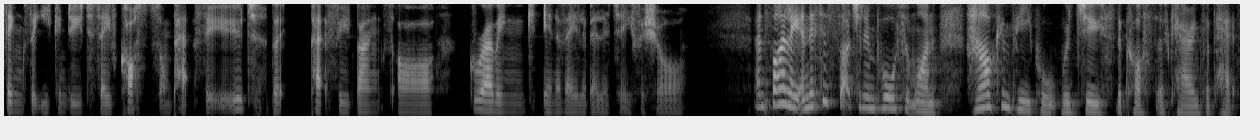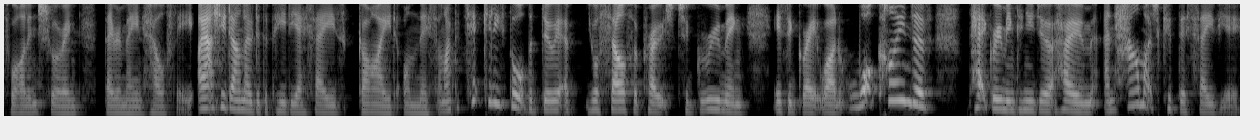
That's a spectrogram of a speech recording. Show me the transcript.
things that you can do to save costs on pet food, but pet food banks are growing in availability for sure. And finally, and this is such an important one, how can people reduce the cost of caring for pets while ensuring they remain healthy? I actually downloaded the PDSA's guide on this, and I particularly thought the do it yourself approach to grooming is a great one. What kind of pet grooming can you do at home, and how much could this save you?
